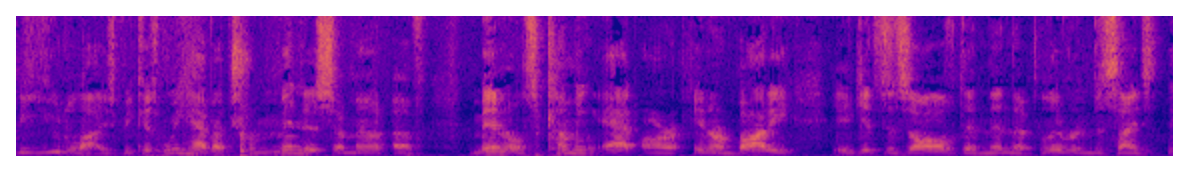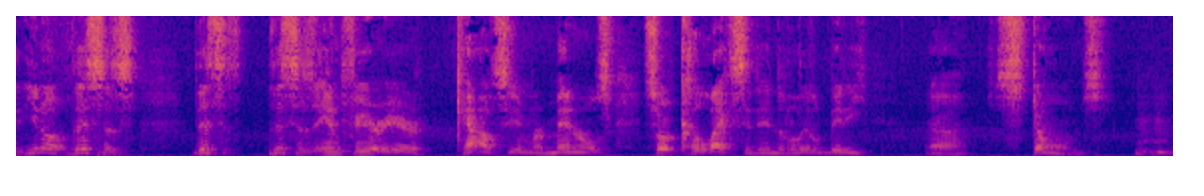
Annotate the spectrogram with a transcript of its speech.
be utilized because we have a tremendous amount of minerals coming at our in our body. It gets dissolved, and then the liver decides. You know, this is this is this is inferior calcium or minerals, so it collects it into little bitty uh, stones. hmm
